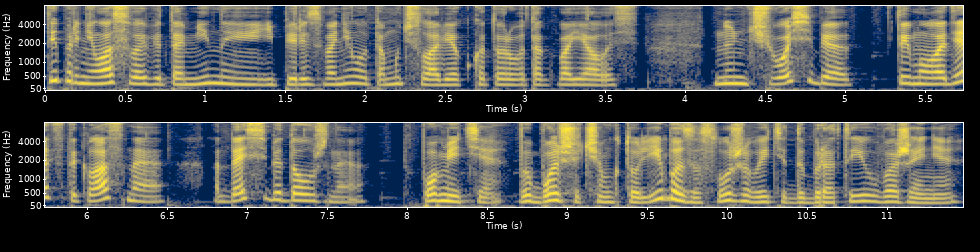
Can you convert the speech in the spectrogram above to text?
Ты приняла свои витамины и перезвонила тому человеку, которого так боялась. Ну ничего себе, ты молодец, ты классная. Отдай себе должное. Помните, вы больше, чем кто-либо, заслуживаете доброты и уважения.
